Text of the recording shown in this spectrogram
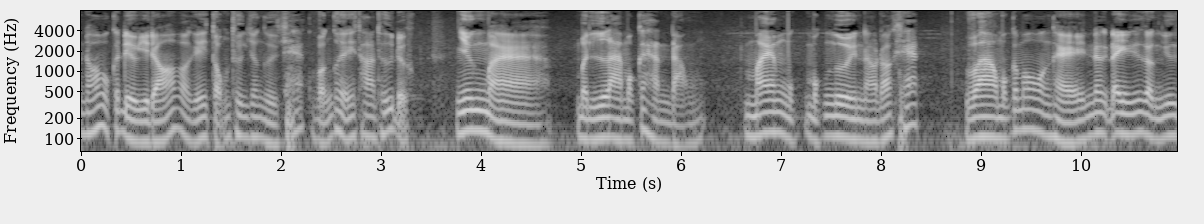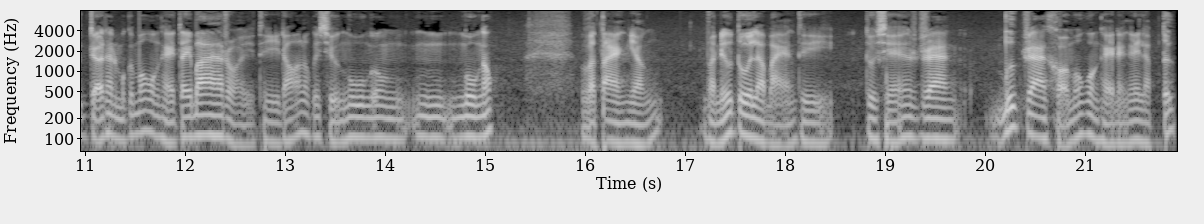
nói một cái điều gì đó và gây tổn thương cho người khác vẫn có thể tha thứ được. Nhưng mà mình làm một cái hành động mang một một người nào đó khác vào một cái mối quan hệ đây gần như trở thành một cái mối quan hệ tay ba rồi thì đó là cái sự ngu ngu, ngu ngốc và tàn nhẫn. Và nếu tôi là bạn thì tôi sẽ ra, bước ra khỏi mối quan hệ này ngay lập tức.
